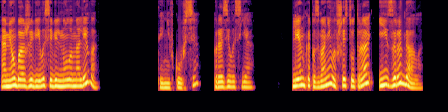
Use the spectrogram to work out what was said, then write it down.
Амеба оживилась и вильнула налево? «Ты не в курсе?» — поразилась я. Ленка позвонила в шесть утра и зарыдала,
